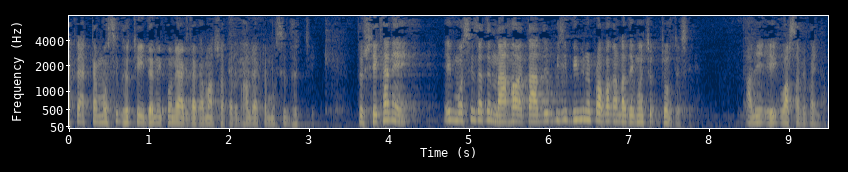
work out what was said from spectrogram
একটা একটা মসজিদ হচ্ছে, ইদানে কোন এক জায়গায় মাসা করে ভালো একটা মসজিদ হচ্ছে। তো সেখানে এই মসজিদ যাতে না হয় তাদের বিভিন্ন প্রপাকাণ্ডা দেখবেন চলতেছে। আমি এই হোয়াটসঅ্যাপে পাইলাম।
